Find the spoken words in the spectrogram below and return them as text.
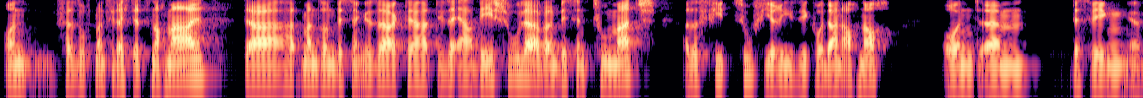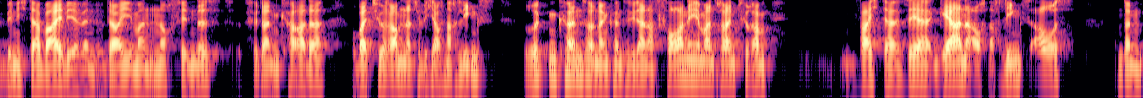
Und versucht man vielleicht jetzt nochmal. Da hat man so ein bisschen gesagt, der hat diese RB-Schule, aber ein bisschen too much, also viel zu viel Risiko dann auch noch. Und ähm, deswegen äh, bin ich da bei dir, wenn du da jemanden noch findest für deinen Kader. Wobei Tyram natürlich auch nach links rücken könnte und dann könnte wieder nach vorne jemand rein. Tyram weicht da sehr gerne auch nach links aus und dann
